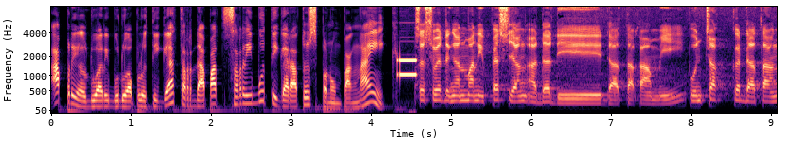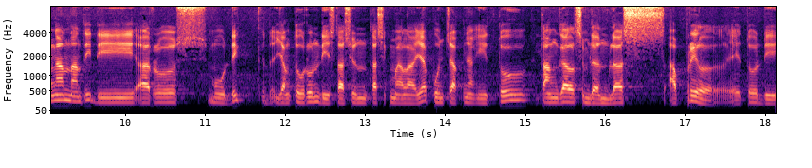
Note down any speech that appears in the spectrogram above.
April 2023 terdapat 1.300 penumpang naik. Sesuai dengan manifest yang ada di data kami, puncak kedatangan nanti di arus mudik yang turun di stasiun Tasikmalaya puncaknya itu tanggal 19 April yaitu di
